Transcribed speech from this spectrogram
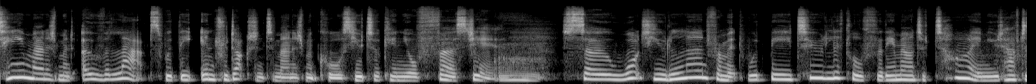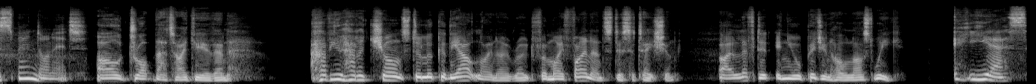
team management overlaps with the Introduction to Management course you took in your first year. Oh. So what you learned from it would be too little for the amount of time you'd have to spend on it. I'll drop that idea then. Have you had a chance to look at the outline I wrote for my finance dissertation? I left it in your pigeonhole last week. Yes.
